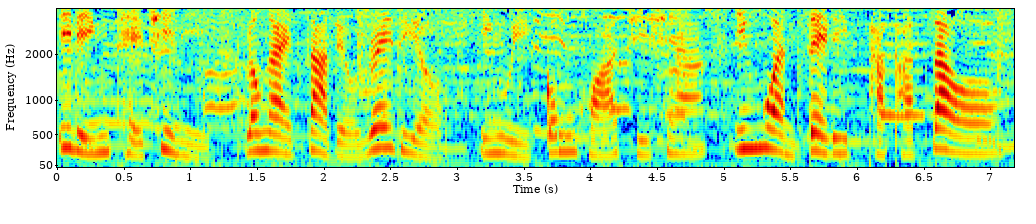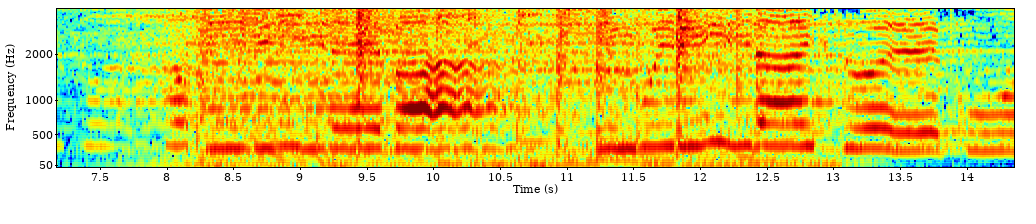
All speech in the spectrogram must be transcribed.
一零提起你，拢爱炸着 radio，因为光华之声永远带你啪啪走哦。我因为你来做伴。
